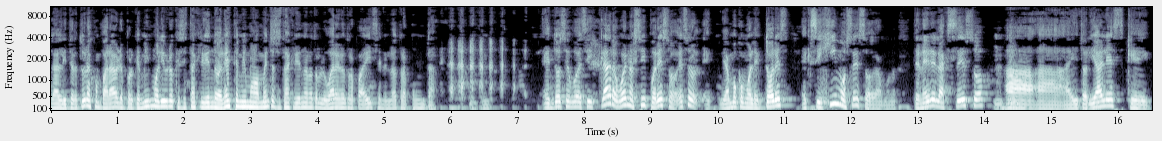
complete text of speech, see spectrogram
la literatura es comparable porque el mismo libro que se está escribiendo en este mismo momento se está escribiendo en otro lugar, en otro país, en, en otra punta. Entonces vos decís, claro, bueno, sí, por eso, eso, eh, digamos, como lectores, exigimos eso, digamos, ¿no? tener el acceso Ujú. a, a- a editoriales que,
